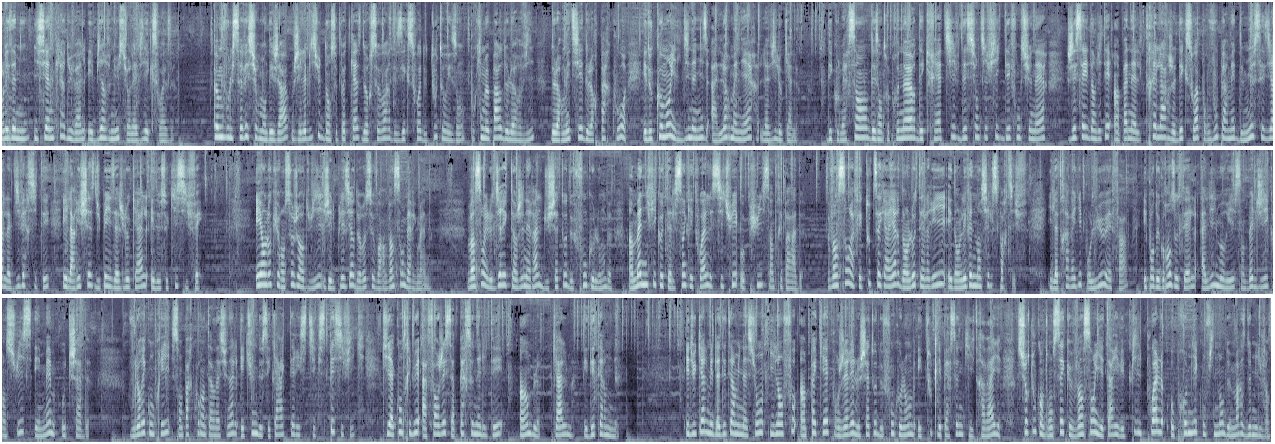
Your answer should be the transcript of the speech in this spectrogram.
Bonjour les amis, ici Anne-Claire Duval et bienvenue sur La Vie Aixoise. Comme vous le savez sûrement déjà, j'ai l'habitude dans ce podcast de recevoir des Aixois de tout horizon pour qu'ils me parlent de leur vie, de leur métier, de leur parcours et de comment ils dynamisent à leur manière la vie locale. Des commerçants, des entrepreneurs, des créatifs, des scientifiques, des fonctionnaires, j'essaye d'inviter un panel très large d'Aixois pour vous permettre de mieux saisir la diversité et la richesse du paysage local et de ce qui s'y fait. Et en l'occurrence aujourd'hui, j'ai le plaisir de recevoir Vincent Bergman. Vincent est le directeur général du château de Fontcolombe, un magnifique hôtel 5 étoiles situé au Puy Saint-Tréparade. Vincent a fait toute sa carrière dans l'hôtellerie et dans l'événementiel sportif. Il a travaillé pour l'UEFA et pour de grands hôtels à l'île Maurice, en Belgique, en Suisse et même au Tchad. Vous l'aurez compris, son parcours international est une de ses caractéristiques spécifiques qui a contribué à forger sa personnalité humble, calme et déterminée. Et du calme et de la détermination, il en faut un paquet pour gérer le château de Fontcolombe et toutes les personnes qui y travaillent, surtout quand on sait que Vincent y est arrivé pile poil au premier confinement de mars 2020,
